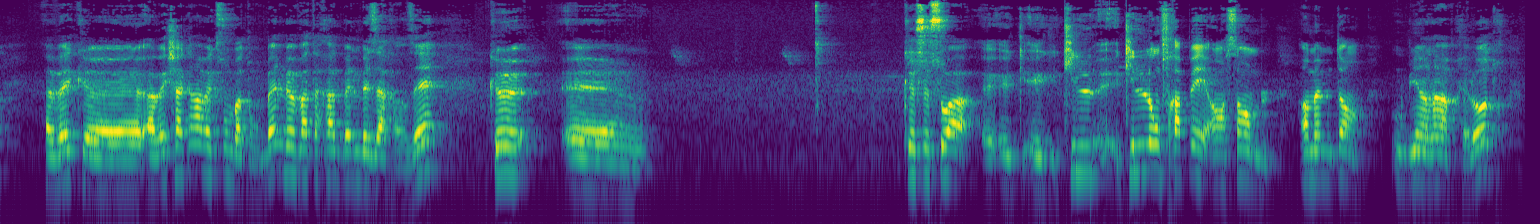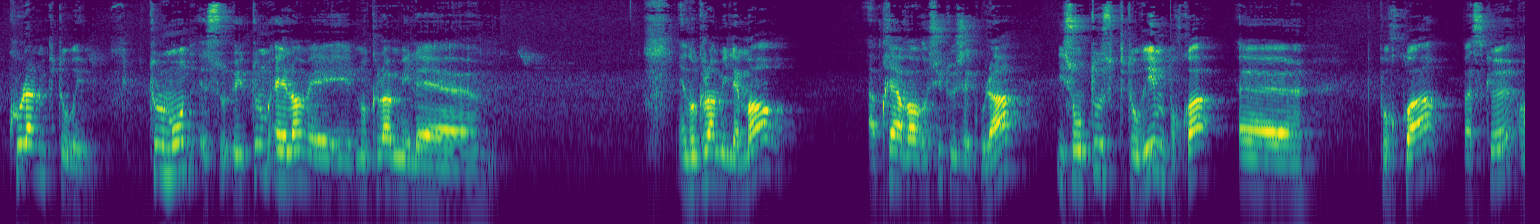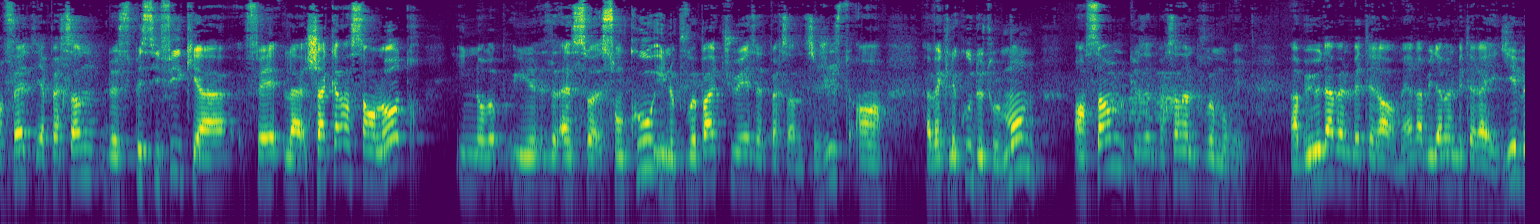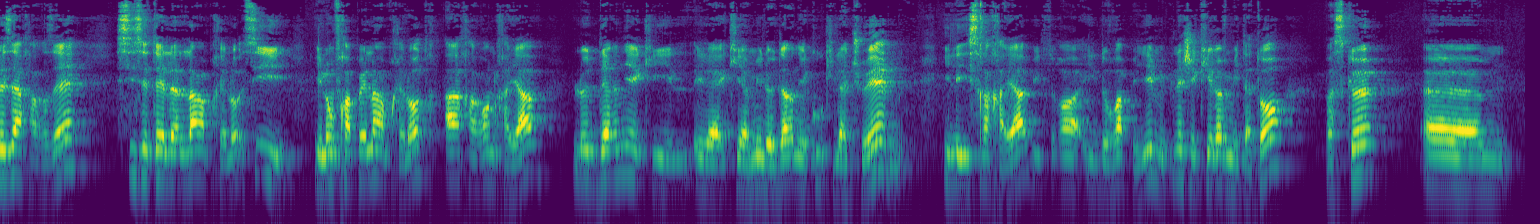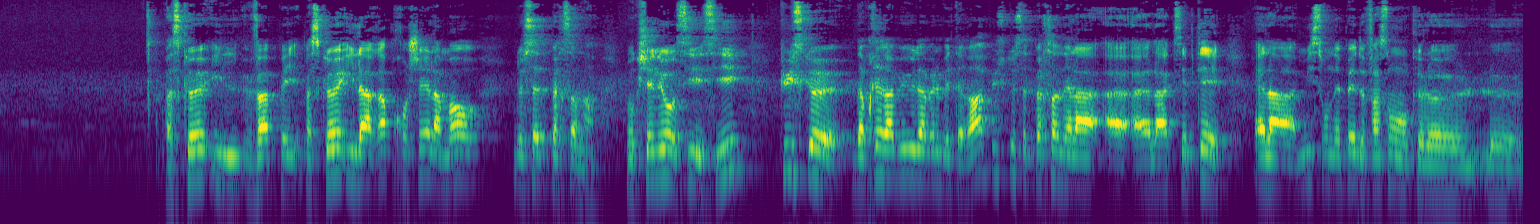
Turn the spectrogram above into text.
avec, euh, avec chacun avec son bâton, ben bevatachat ben que que ce soit qu'ils l'ont frappé ensemble en même temps ou bien l'un après l'autre, kulan pturim tout le monde, et l'homme, donc l'homme il est, euh, et donc l'homme il est mort après avoir reçu tous ces coups-là. Ils sont tous pturim. Pourquoi? Euh, Pourquoi? Parce que en fait il n'y a personne de spécifique qui a fait la, chacun sans l'autre. Il son coup, il ne pouvait pas tuer cette personne. C'est juste en, avec les coups de tout le monde ensemble que cette personne elle pouvait mourir. Rabbi Yuda ben Betera Omer, Rabbi Yuda ben Betera il dit si c'était l'un après l'autre, si ils l'ont frappé l'un après l'autre, Acharon Chayav, le dernier qui, qui a mis le dernier coup qu'il a tué, il, sera Chayav, il, devra payer, mais chez Kirev Mitato, parce que euh, parce que il va payer, parce que il a rapproché la mort de cette personne-là. Donc chez nous aussi ici, puisque d'après Rabbi Yuda ben Betera, puisque cette personne elle a, elle a accepté, elle a mis son épée de façon que le, le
